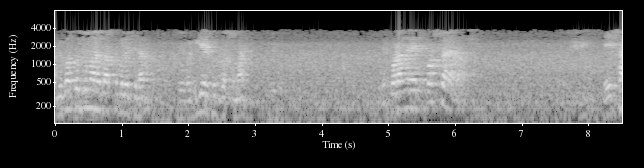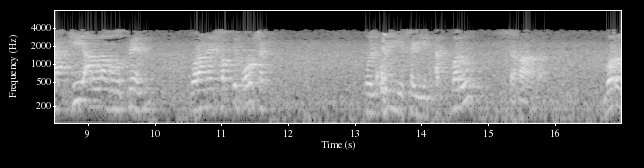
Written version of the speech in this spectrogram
আমি গত জুমায় বাস্তব বলেছিলাম বিয়ের খুব সময় কোরআনে স্পষ্ট এই সাক্ষী আল্লাহ বলছেন, কোরআনের সবচেয়ে বড় সাক্ষী। আকবরু বড়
